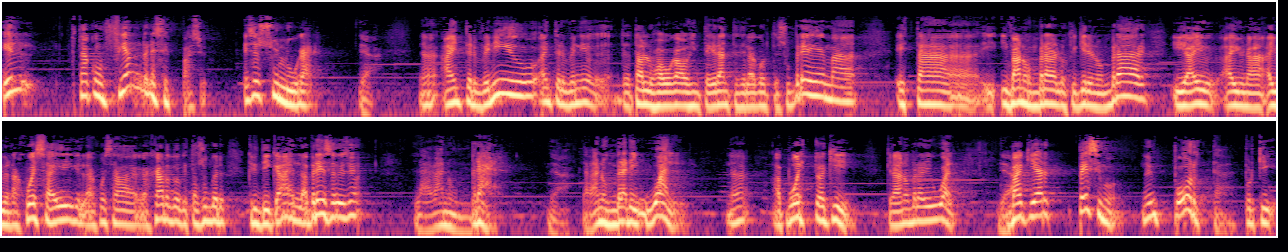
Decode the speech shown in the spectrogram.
él está confiando en ese espacio. Ese es su lugar. Ha intervenido, ha intervenido, están los abogados integrantes de la Corte Suprema, está, y, y va a nombrar a los que quiere nombrar, y hay, hay, una, hay una jueza ahí, la jueza Gajardo, que está súper criticada en la prensa, que dice, la va a nombrar la va a nombrar igual. Apuesto aquí, que la va a nombrar igual. Va a quedar pésimo, no importa, porque,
